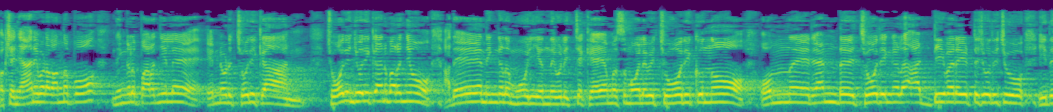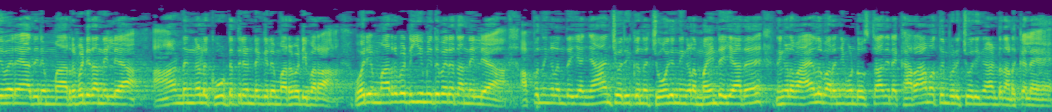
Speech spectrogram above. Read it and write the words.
പക്ഷെ ഞാനിവിടെ വന്നപ്പോ നിങ്ങൾ പറഞ്ഞില്ലേ എന്നോട് ചോദിക്കാൻ. ചോദ്യം ചോദിക്കാൻ പറഞ്ഞു. അതേ നിങ്ങൾ മൂരി എന്ന് വിളിച്ച കെ എം എസ് മൗലവി ചോദിക്കുന്നു. ഒന്ന് രണ്ട് ചോദ്യങ്ങൾ അടിവരയിട്ട് ചോദിച്ചു. ഇതുവരെ അതിന് മറുപടി തന്നില്ല. ആണുങ്ങൾ കൂട്ടത്തിലുണ്ടെങ്കിലും മറുപടി പറ. ഒരു മറുപടിയും ഇതുവരെ തന്നില്ല. അപ്പൊ നിങ്ങൾ എന്ത് ചെയ്യാ? ഞാൻ ചോദിക്കുന്ന ചോദ്യം നിങ്ങൾ മൈൻഡ് ചെയ്യാതെ നിങ്ങൾ വയൽ പറഞ്ഞുകൊണ്ട് ഉസ്താദിന്റെ കറാമത്തും വിളിച്ചു ചോദിക്കാണ്ട് നടക്കല്ലേ?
